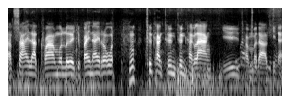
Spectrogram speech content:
ลัดซ้ายลัดขวาหมดเลยจะไปไหนรถถึงข้างถึงถึงข้างล่างยี่ธรรมดาที่ไหน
